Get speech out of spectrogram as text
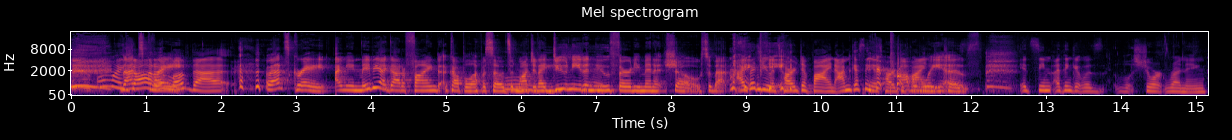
oh my That's God. great. I love that. That's great. I mean, maybe I got to find a couple episodes and watch it. I do need a new 30 minute show. So that I bet you it's hard to find. I'm guessing it's It hard to find probably because is. it seemed, I think it was short running.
